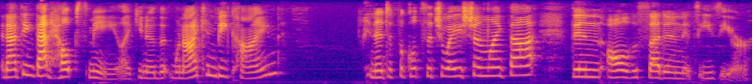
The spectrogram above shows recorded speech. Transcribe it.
and i think that helps me like you know that when i can be kind in a difficult situation like that, then all of a sudden it's easier.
